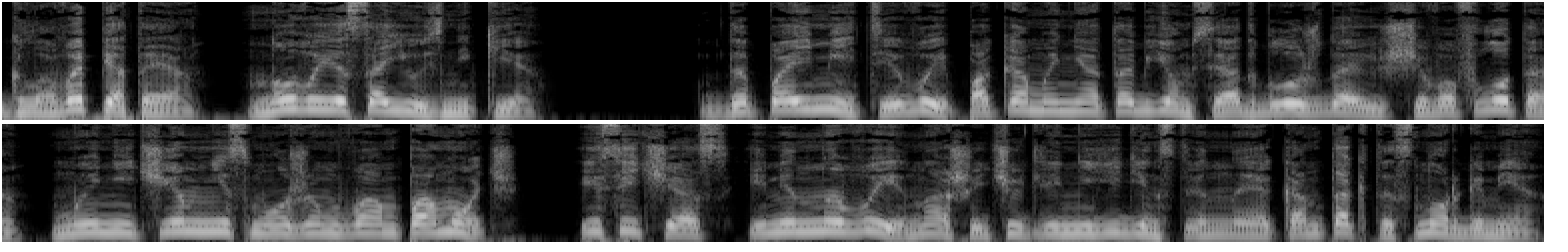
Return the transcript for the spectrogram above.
Глава пятая. Новые союзники. Да поймите вы, пока мы не отобьемся от блуждающего флота, мы ничем не сможем вам помочь. И сейчас именно вы наши чуть ли не единственные контакты с норгами.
